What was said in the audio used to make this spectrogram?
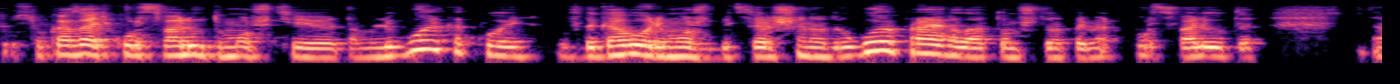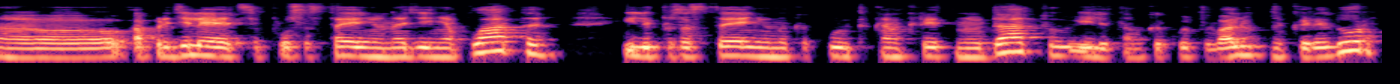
То есть указать курс валюты можете там любой какой. В договоре может быть совершенно другое правило о том, что, например, курс валюты э, определяется по состоянию на день оплаты или по состоянию на какую-то конкретную дату или там какой-то валютный коридор.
